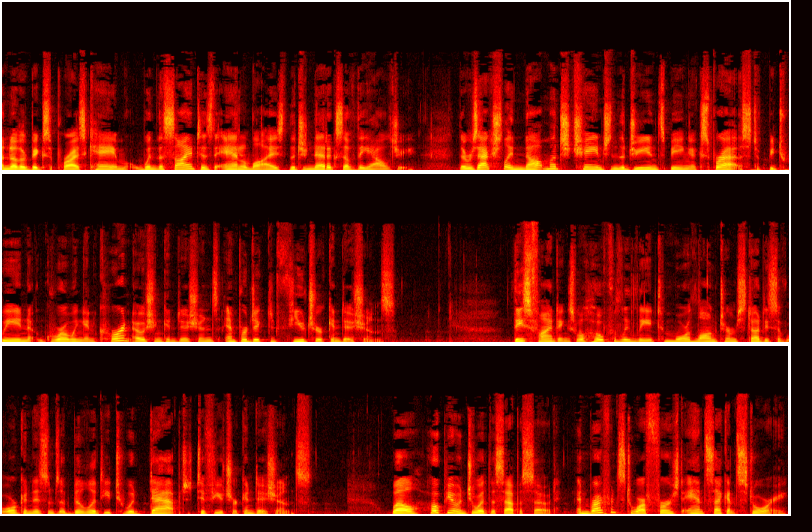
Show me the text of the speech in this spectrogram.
Another big surprise came when the scientists analyzed the genetics of the algae. There was actually not much change in the genes being expressed between growing in current ocean conditions and predicted future conditions. These findings will hopefully lead to more long term studies of organisms' ability to adapt to future conditions. Well, hope you enjoyed this episode. In reference to our first and second story,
